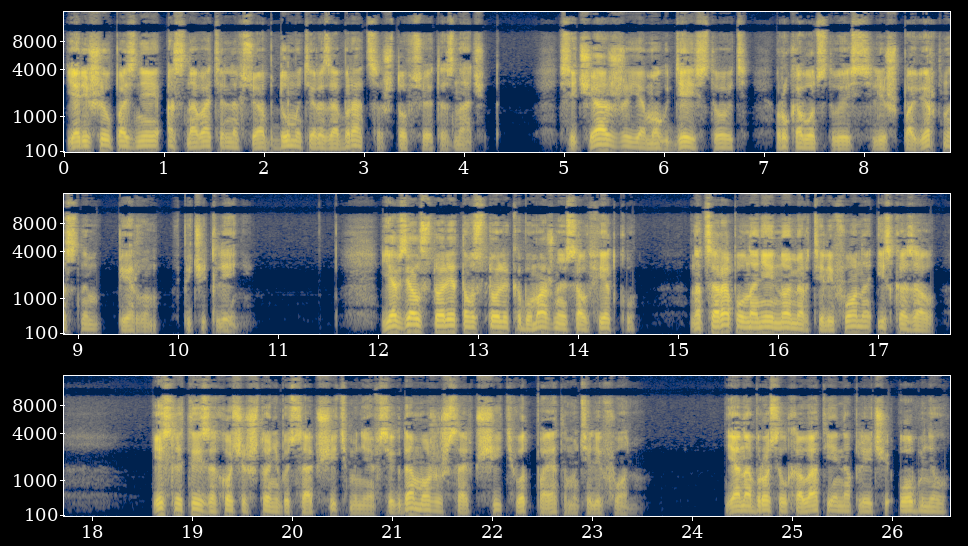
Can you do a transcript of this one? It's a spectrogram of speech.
Я решил позднее основательно все обдумать и разобраться, что все это значит. Сейчас же я мог действовать, руководствуясь лишь поверхностным первым впечатлением. Я взял с туалетного столика бумажную салфетку, нацарапал на ней номер телефона и сказал, «Если ты захочешь что-нибудь сообщить мне, всегда можешь сообщить вот по этому телефону». Я набросил халат ей на плечи, обнял,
